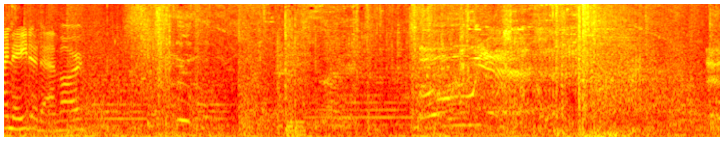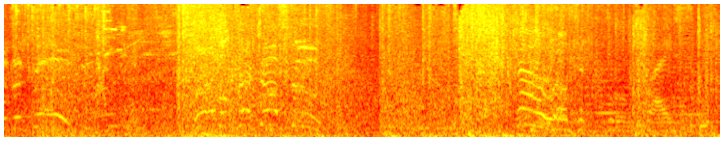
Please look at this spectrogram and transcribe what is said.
I needed ammo. Oh yeah! There's a! Level tech off soon! The world's a cool place.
